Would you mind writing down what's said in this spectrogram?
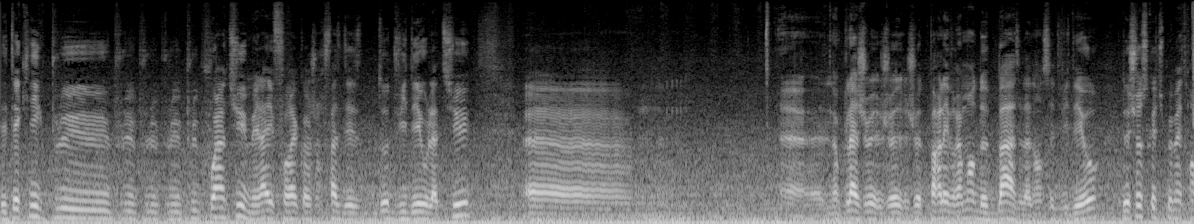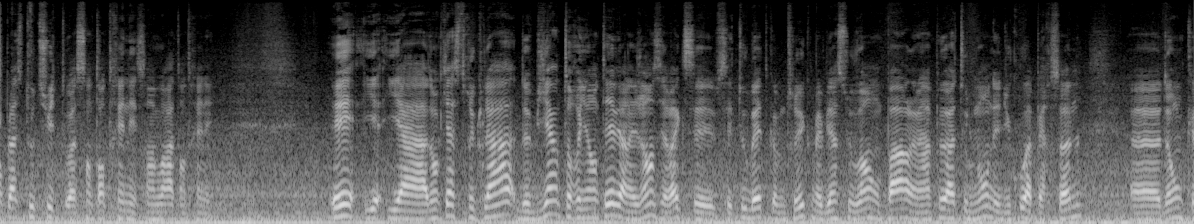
des techniques plus, plus, plus, plus, plus pointues, mais là, il faudrait que je refasse d'autres vidéos là-dessus. Euh, euh, donc là, je, vais te parler vraiment de base là, dans cette vidéo, de choses que tu peux mettre en place tout de suite, toi, sans t'entraîner, sans avoir à t'entraîner. Et il y, a- donc il y a ce truc-là de bien t'orienter vers les gens. C'est vrai que c'est tout bête comme truc, mais bien souvent on parle un peu à tout le monde et du coup à personne. Euh, donc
